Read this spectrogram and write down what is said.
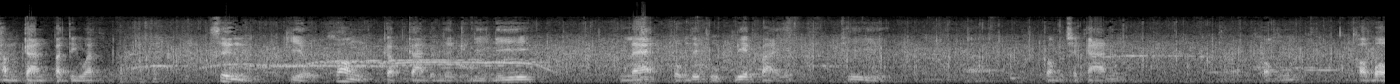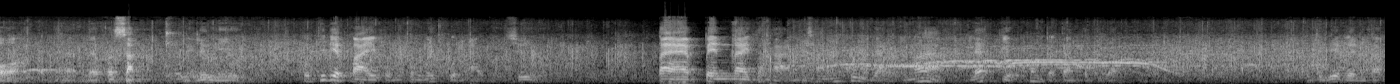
ทำการปฏิวัติ ซึ่งเกี่ยวข้องกับการดำเนินคดีนี้ และผมได้ถูกเรียกไปที่ กองบัญชาการเอ่อของทบนะแล้วก็สั่งในเรื่องนี้คนที่เรียกไปผมคงไม่ควรอ่านชื่อ แต่เป็นนายทหารชั้นผู้ใหญ่มากและเกี่ยวข้องกับการปฏิวัติผมจะเรียกเลยนะครับ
